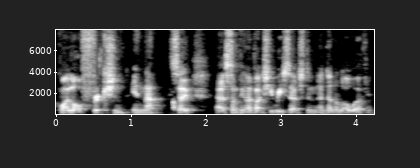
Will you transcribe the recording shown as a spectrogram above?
quite a lot of friction in that. So that's something I've actually researched and, and done a lot of work in.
